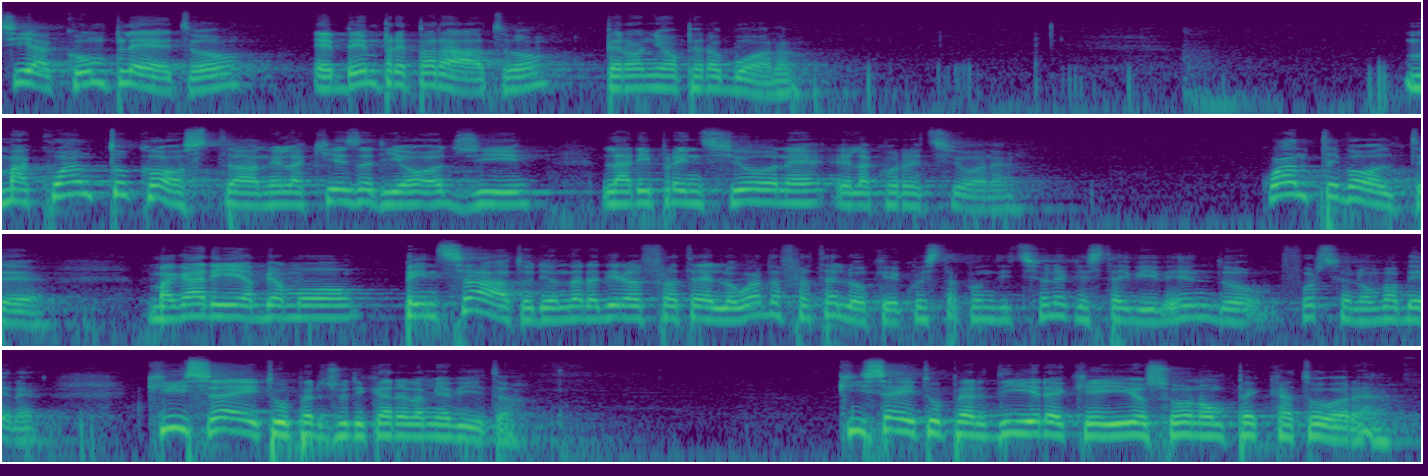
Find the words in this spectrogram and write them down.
sia completo e ben preparato per ogni opera buona. Ma quanto costa nella Chiesa di oggi la riprensione e la correzione? Quante volte magari abbiamo pensato di andare a dire al fratello, guarda fratello che questa condizione che stai vivendo forse non va bene. Chi sei tu per giudicare la mia vita? Chi sei tu per dire che io sono un peccatore?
